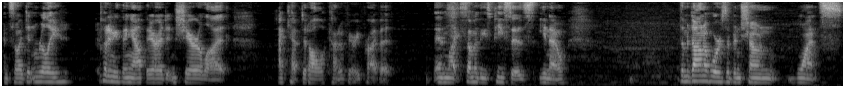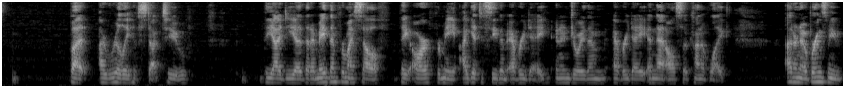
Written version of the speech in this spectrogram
And so I didn't really put anything out there. I didn't share a lot. I kept it all kind of very private. And like some of these pieces, you know, the Madonna horrors have been shown once, but I really have stuck to the idea that I made them for myself. They are for me. I get to see them every day and enjoy them every day. And that also kind of like, I don't know, brings me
